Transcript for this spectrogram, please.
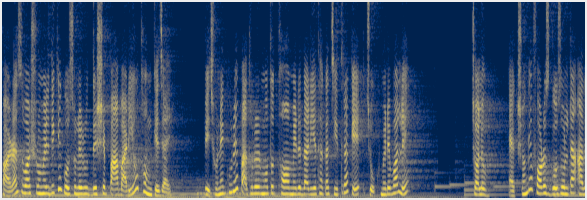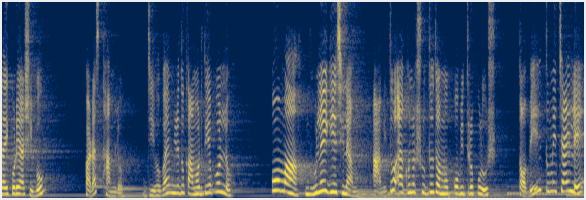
ফারাজ ওয়াশরুমের দিকে গোসলের উদ্দেশ্যে পা বাড়িয়েও থমকে যায়। পেছনে ঘুরে পাথরের মতো থ মেরে দাঁড়িয়ে থাকা চিত্রাকে চোখ মেরে বলে, চলো, একসঙ্গে ফরজ গোসলটা আদায় করে আসি বউ। ফারাজ থামলো। জিহবাই মৃদু কামড় দিয়ে বলল, ও মা, ভুলেই গিয়েছিলাম। আমি তো এখনও শুদ্ধতম পবিত্র পুরুষ। তবে তুমি চাইলে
